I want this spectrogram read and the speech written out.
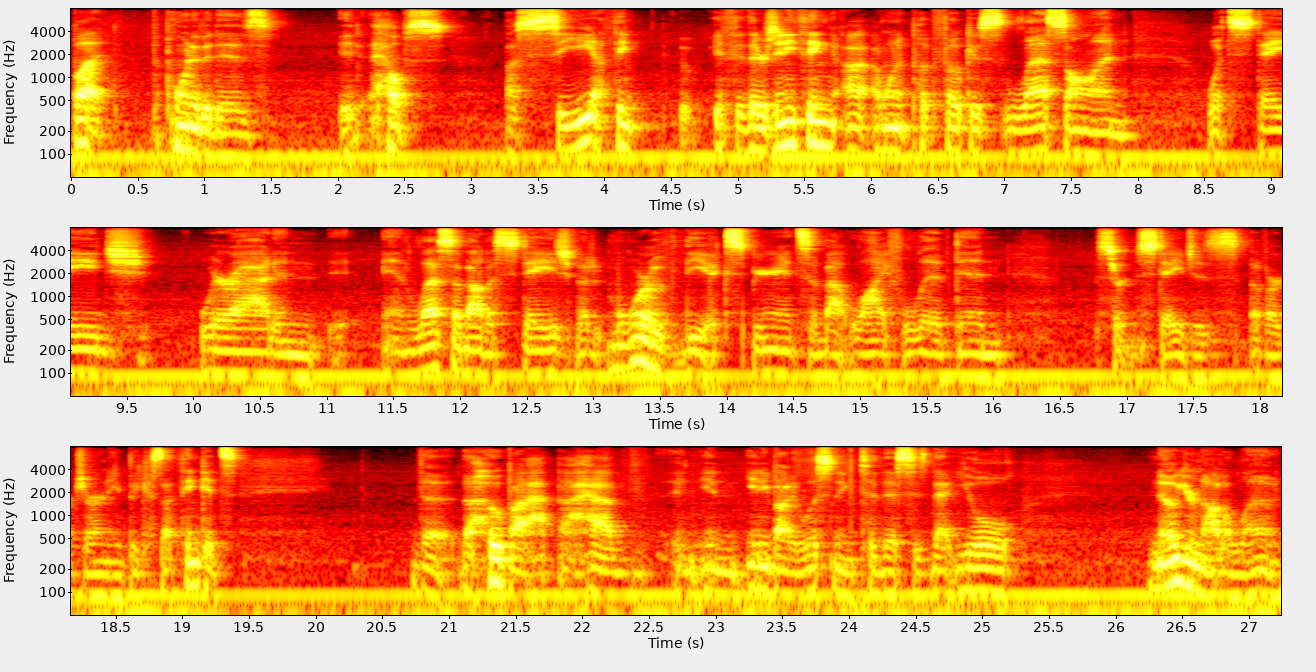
but the point of it is, it helps us see. I think if there's anything, I, I want to put focus less on what stage we're at and and less about a stage, but more of the experience about life lived in certain stages of our journey. Because I think it's the the hope I, I have in, in anybody listening to this is that you'll know you're not alone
